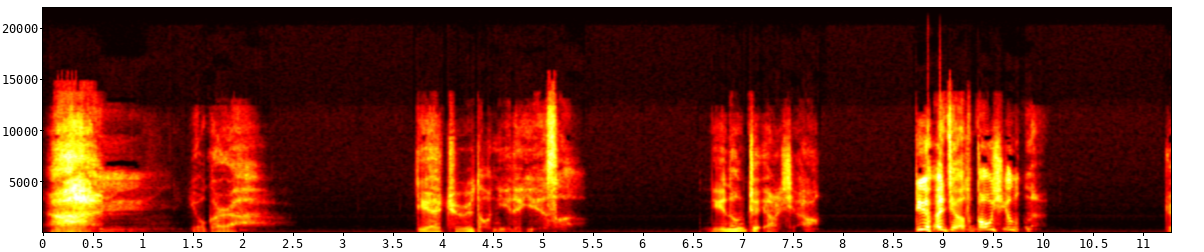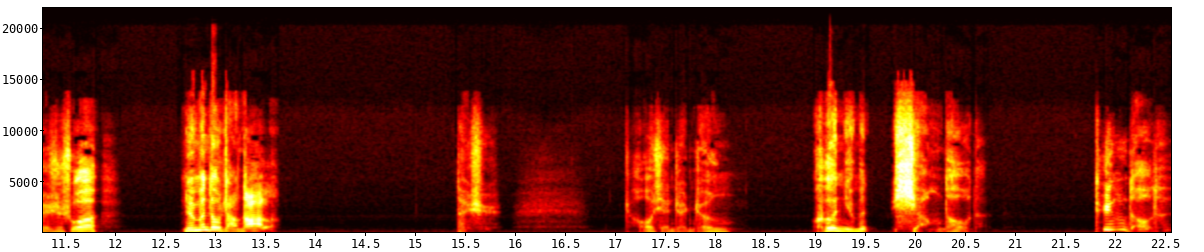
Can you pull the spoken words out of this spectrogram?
啊，有根儿啊，爹知道你的意思。你能这样想，爹还觉得高兴呢。只是说，你们都长大了。但是，朝鲜战争和你们想到的。听到的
